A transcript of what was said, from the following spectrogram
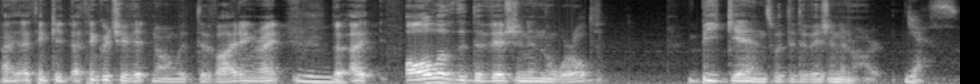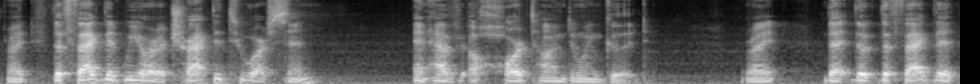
I, I think it, I think what you're hitting on with dividing, right? Mm. The, I, all of the division in the world begins with the division in the heart, Yes. right? The fact that we are attracted to our sin and have a hard time doing good, right? That the the fact that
